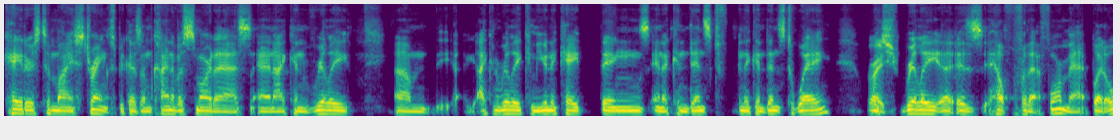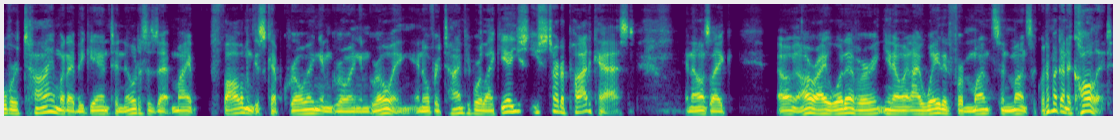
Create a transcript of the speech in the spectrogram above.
caters to my strengths because I'm kind of a smartass and I can really, um, I can really communicate things in a condensed in a condensed way, right. which really uh, is helpful for that format. But over time, what I began to notice is that my following just kept growing and growing and growing. And over time, people were like, "Yeah, you, you start a podcast," and I was like, oh, "All right, whatever," you know. And I waited for months and months. Like, what am I going to call it?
